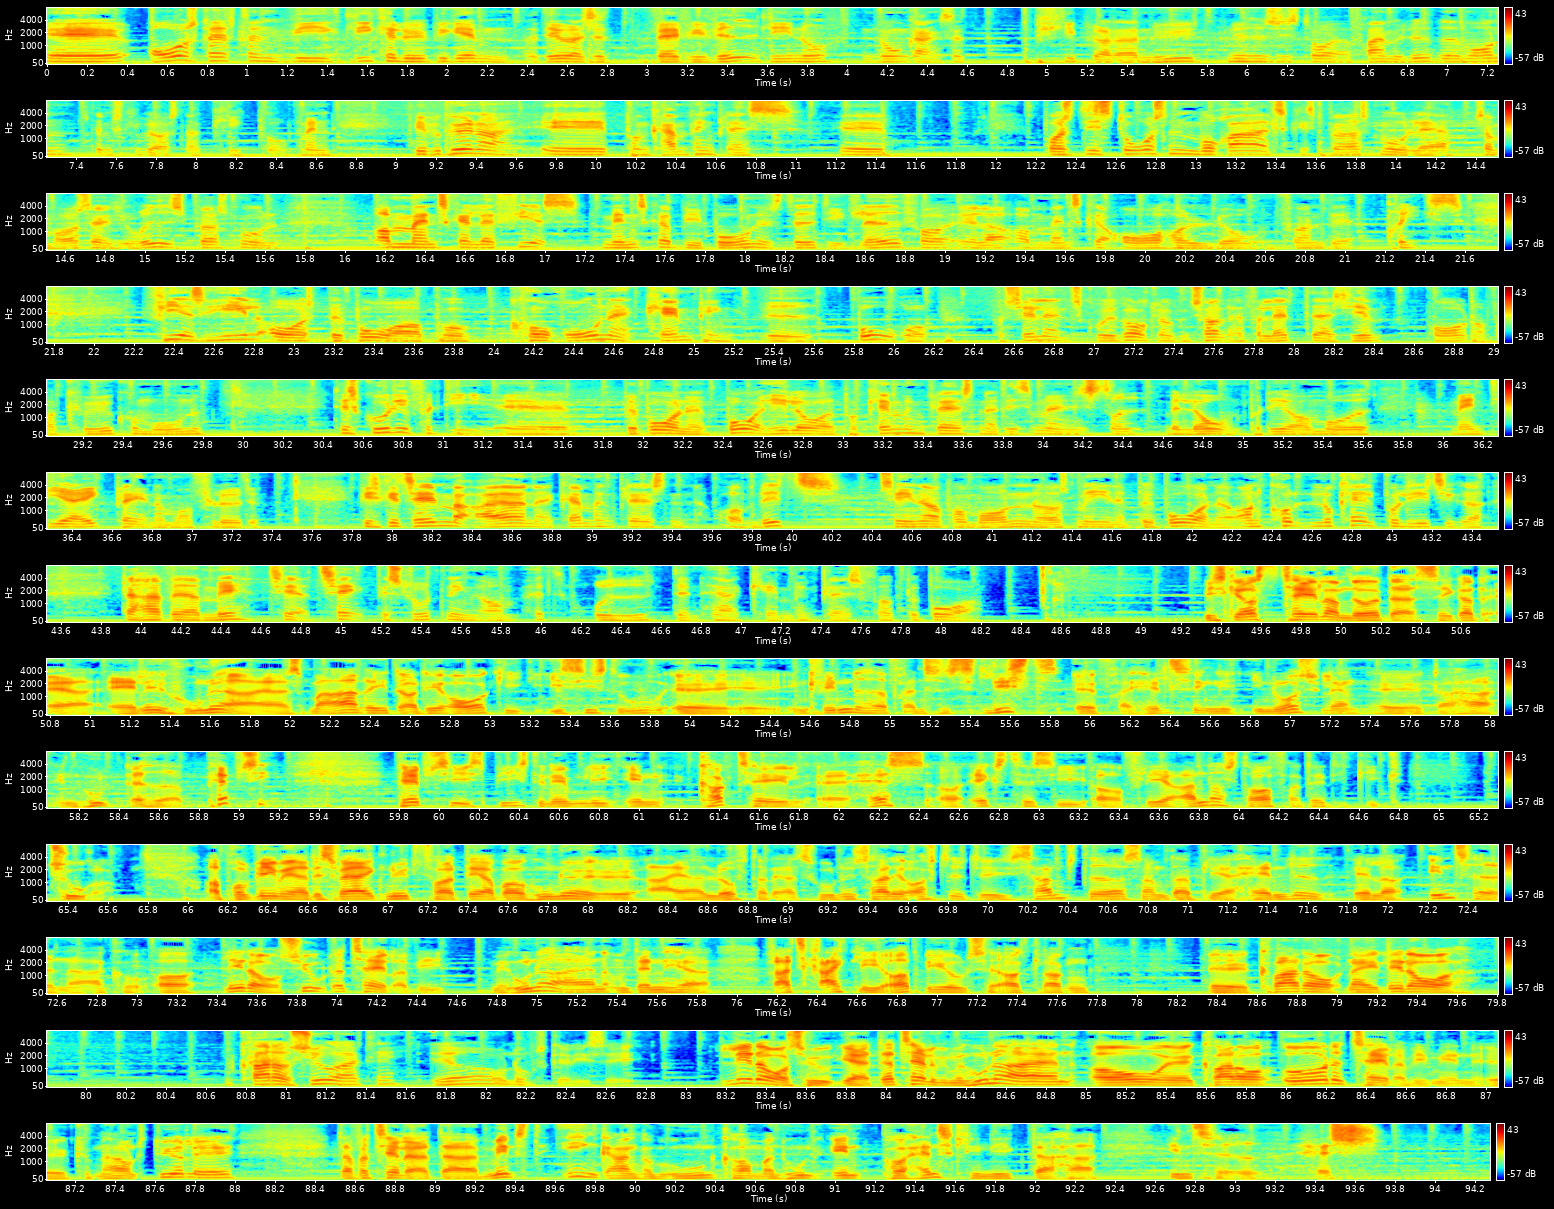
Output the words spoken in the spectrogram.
Øh, overskrifterne, vi lige kan løbe igennem, og det er jo altså, hvad vi ved lige nu. Nogle gange så pipler der nye nyhedshistorier frem i løbet af morgenen. Dem skal vi også nok kigge på. Men vi begynder øh, på en campingplads. Øh, hvor det store sådan, moralske spørgsmål er, som også er et juridisk spørgsmål, om man skal lade 80 mennesker blive boende et sted, de er glade for, eller om man skal overholde loven for enhver pris. 80 helårs beboere på Corona Camping ved Borup på Sjælland skulle i går kl. 12 have forladt deres hjem på ordre fra Køge Kommune. Det skulle de, fordi øh, beboerne bor hele året på campingpladsen, og det er simpelthen i strid med loven på det område. Men de har ikke planer om at flytte. Vi skal tale med ejeren af campingpladsen om lidt senere på morgenen, og også med en af beboerne og en lokalpolitiker, der har været med til at tage beslutningen om at rydde den her campingplads for beboere. Vi skal også tale om noget, der sikkert er alle hundeejers mareridt, og det overgik i sidste uge øh, øh, en kvinde, der hedder Francis List øh, fra Helsinge i Nordsjælland, øh, der har en hund, der hedder Pepsi. Pepsi spiste nemlig en cocktail af has og ecstasy og flere andre stoffer, da de gik tur. Og problemet er desværre ikke nyt, for der hvor hundeejere øh, lufter deres hunde, så er det ofte de samme steder, som der bliver handlet eller indtaget narko. Og lidt over syv, der taler vi med hundeejeren om den her ret skrækkelige oplevelse, og klokken øh, kvart over, nej, lidt over Kvart over syv, ikke? jo, nu skal vi se. Lidt over syv, ja, der taler vi med hundeejeren, og øh, kvart over otte taler vi med en øh, Københavns dyrlæge, der fortæller, at der mindst én gang om ugen kommer en hund ind på hans klinik, der har indtaget hash.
